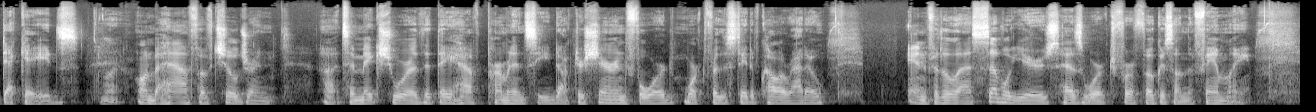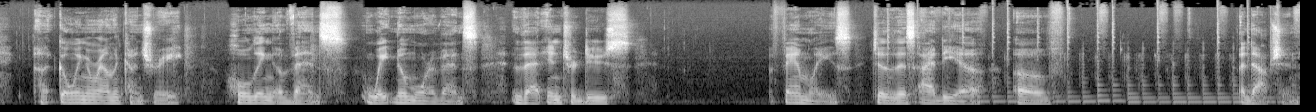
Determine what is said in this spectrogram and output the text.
decades Right. on behalf of children uh, to make sure that they have permanency. Dr. Sharen Ford worked for the state of Colorado, and for the last several years has worked for Focus on the Family, uh, going around the country, holding events, Wait No More events that introduce families to this idea of adoption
